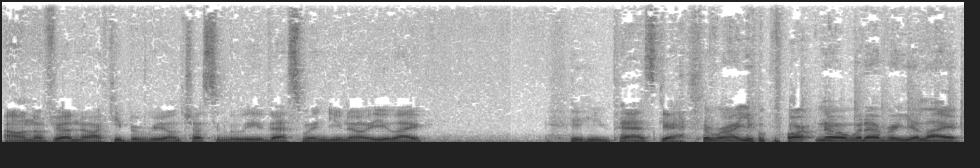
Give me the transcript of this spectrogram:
I don't know if y'all know. I keep it real and trust and believe. That's when you know you're like you pass gas around your partner or whatever. You're like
